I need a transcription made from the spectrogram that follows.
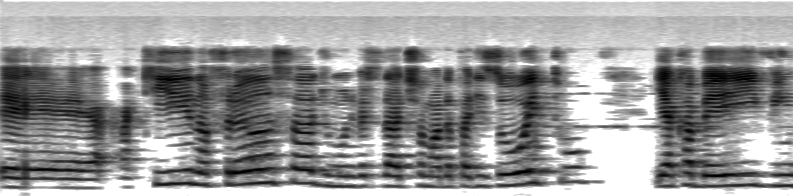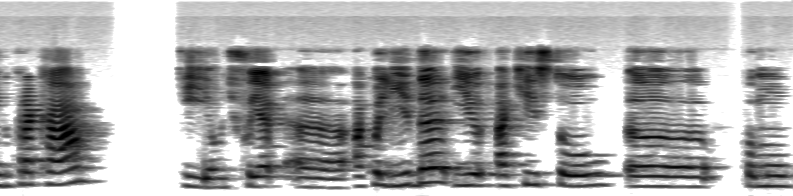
é, aqui na França, de uma universidade chamada Paris 8, e acabei vindo para cá, e onde fui uh, acolhida, e aqui estou uh, como,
